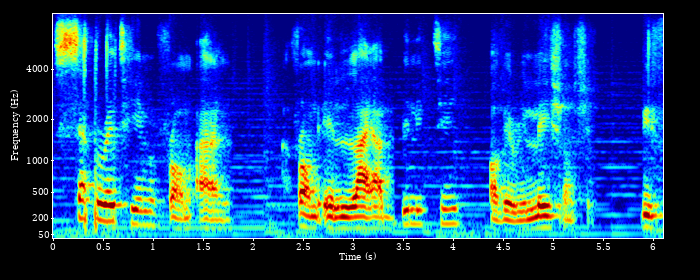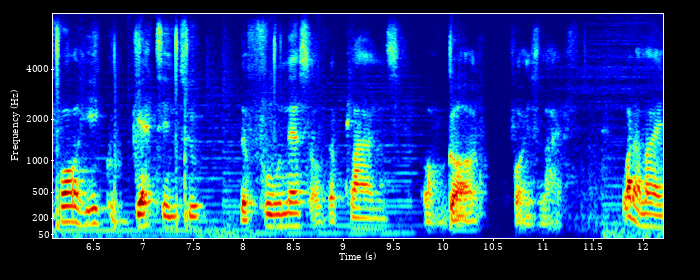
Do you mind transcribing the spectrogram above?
separate him from an from a liability of a relationship before he could get into the fullness of the plans of God for his life. What am I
